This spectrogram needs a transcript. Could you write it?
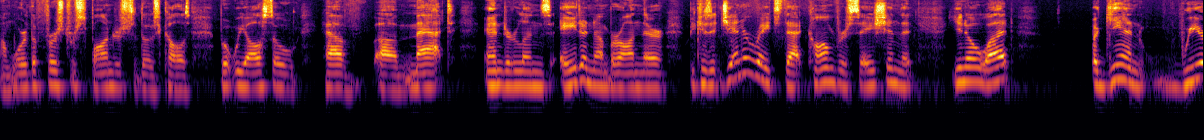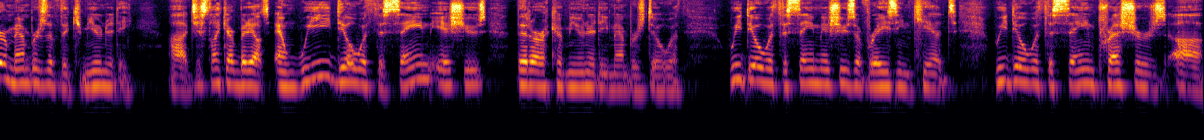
Um, we're the first responders to those calls, but we also have uh, Matt Enderlin's ADA number on there because it generates that conversation that, you know what? Again, we are members of the community. Uh, just like everybody else. And we deal with the same issues that our community members deal with. We deal with the same issues of raising kids. We deal with the same pressures, uh,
